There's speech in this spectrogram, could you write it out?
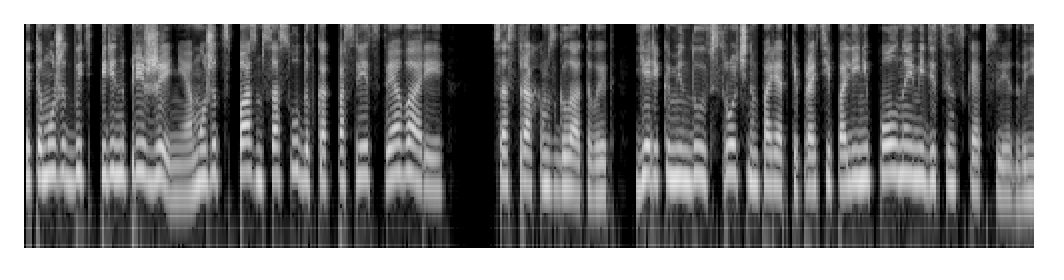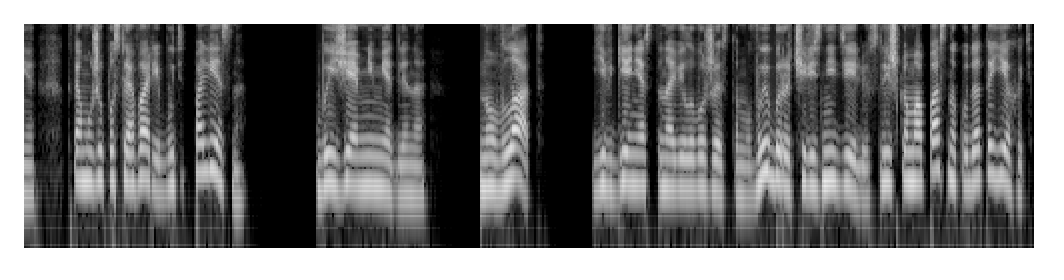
Это может быть перенапряжение, а может спазм сосудов как последствие аварии. Со страхом сглатывает. Я рекомендую в срочном порядке пройти по линии полное медицинское обследование. К тому же после аварии будет полезно. Выезжаем немедленно. Но Влад... Евгений остановил его жестом. Выборы через неделю. Слишком опасно куда-то ехать.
